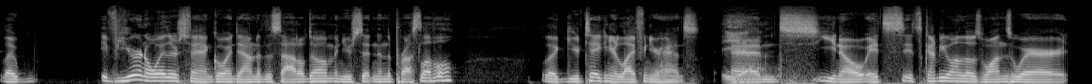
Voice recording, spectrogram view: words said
like if you're an Oilers fan going down to the Saddledome and you're sitting in the press level, like you're taking your life in your hands. Yeah. And you know, it's it's gonna be one of those ones where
